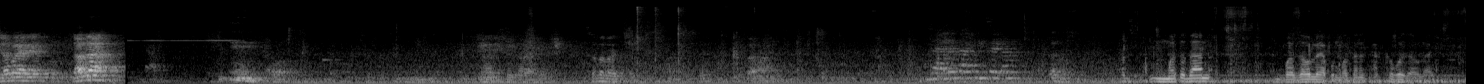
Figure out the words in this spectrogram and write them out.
या बाहेर दादा. चला बाहेर. मतदान बजावलं आहे आपण मतदानाचा हक्क बजावला आहे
